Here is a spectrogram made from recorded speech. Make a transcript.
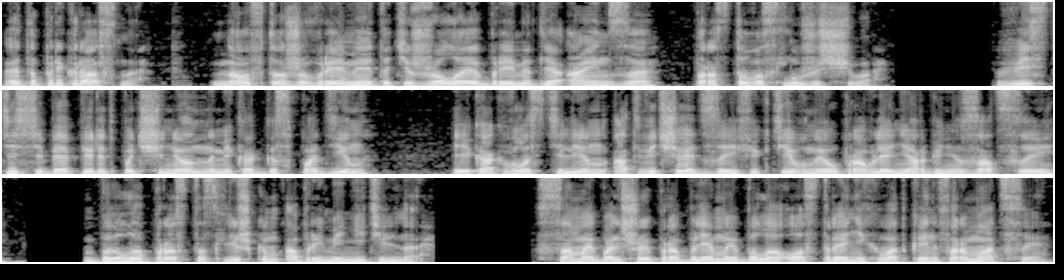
Это прекрасно, но в то же время это тяжелое бремя для Айнза, простого служащего. Вести себя перед подчиненными как господин и как властелин отвечать за эффективное управление организацией было просто слишком обременительно. Самой большой проблемой была острая нехватка информации,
